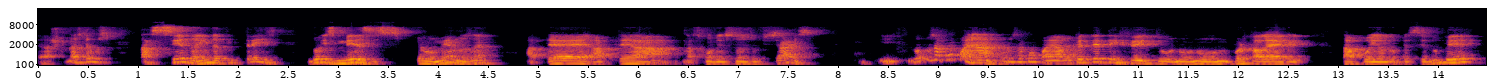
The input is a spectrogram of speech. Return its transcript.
eu acho que nós temos Está cedo ainda, tem três, dois meses, pelo menos, né? Até, até a, as convenções oficiais. E vamos acompanhar, vamos acompanhar. O PT tem feito no, no, no Porto Alegre, está apoiando o PCdoB.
